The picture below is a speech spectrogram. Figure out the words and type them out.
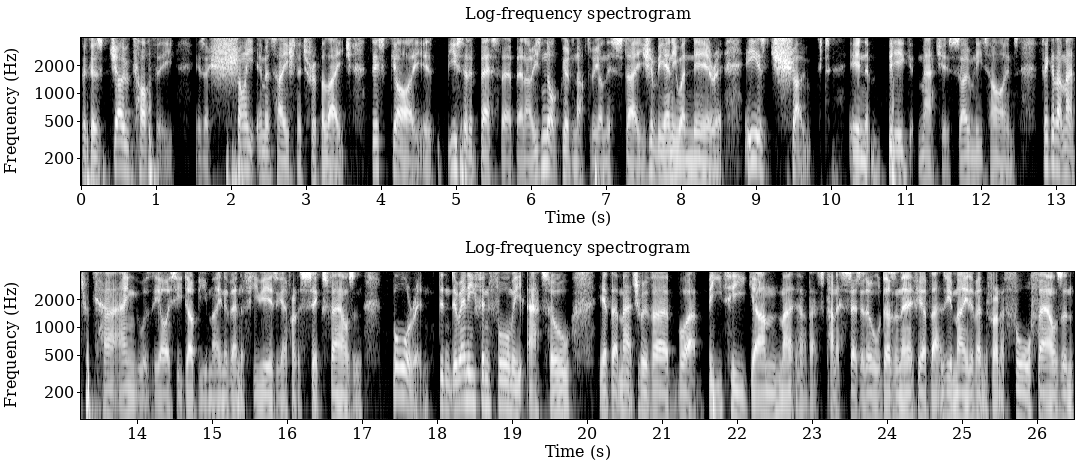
because Joe Coffey is a shite imitation of Triple H. This guy is, you said it best there, Benno. He's not good enough to be on this stage. He shouldn't be anywhere near it. He is choked in big matches so many times. Think of that match with Kurt Angle as the ICW main event a few years ago in front of 6,000 boring. Didn't do anything for me at all. He had that match with uh, well, BT Gunn. That's kind of says it all, doesn't it? If you have that as your main event in front of 4,000.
